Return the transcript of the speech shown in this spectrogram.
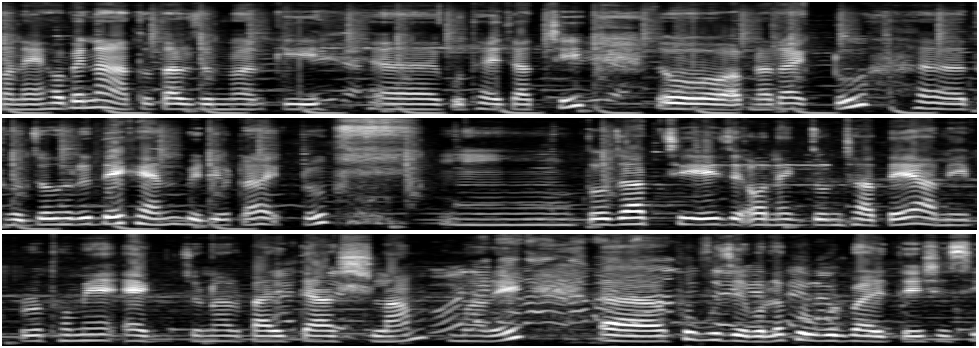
মানে হবে না। তো তার জন্য আর কি কোথায় যাচ্ছি? তো আপনারা একটু ধৈর্য ধরে দেখেন ভিডিওটা একটু। তো যাচ্ছি এই যে অনেকজন সাথে। আমি প্রথমে একজনের বাড়িতে আসলাম আহ, ফুপু যে বলে ফুপুর বাড়িতে এসেছি।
